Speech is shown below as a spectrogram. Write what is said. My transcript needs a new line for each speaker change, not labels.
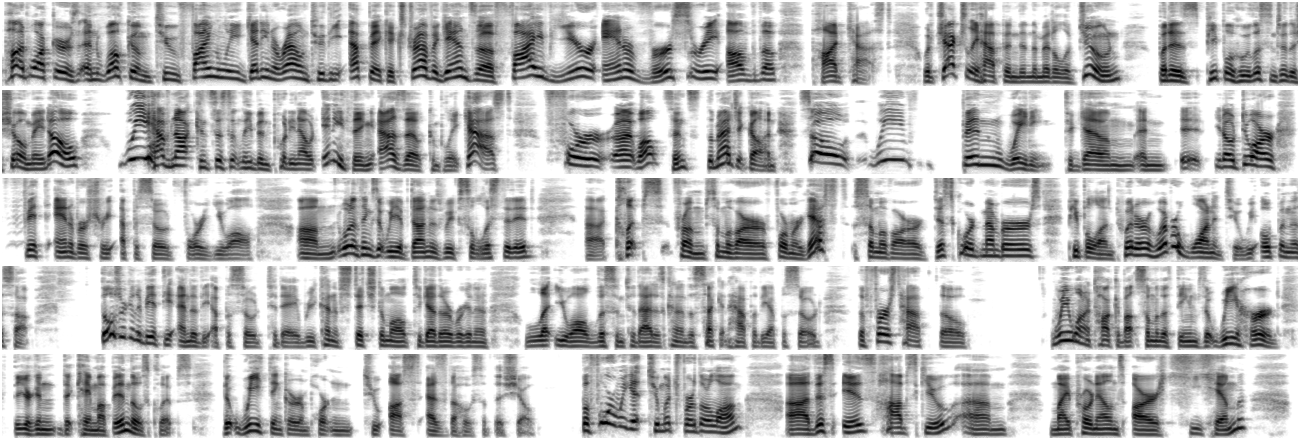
Podwalkers, and welcome to finally getting around to the epic extravaganza five year anniversary of the podcast, which actually happened in the middle of June. But as people who listen to the show may know, we have not consistently been putting out anything as a complete cast for, uh, well, since the Magic Gone. So we've been waiting to get um, and, it, you know, do our fifth anniversary episode for you all. Um, one of the things that we have done is we've solicited uh, clips from some of our former guests, some of our Discord members, people on Twitter, whoever wanted to. We open this up. Those are going to be at the end of the episode today. We kind of stitched them all together. We're going to let you all listen to that as kind of the second half of the episode. The first half, though, we want to talk about some of the themes that we heard that you're going that came up in those clips that we think are important to us as the host of this show. Before we get too much further along, uh, this is HobsQ. Um, my pronouns are he, him.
